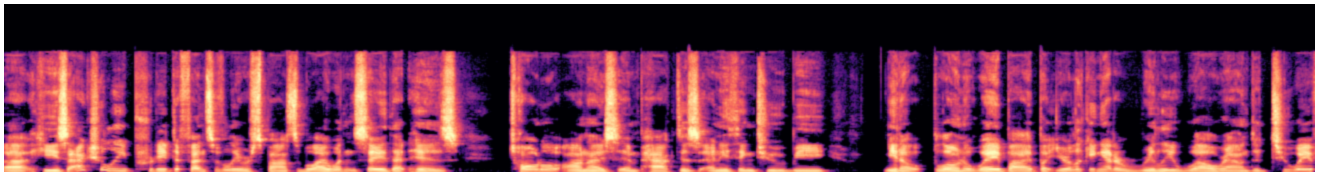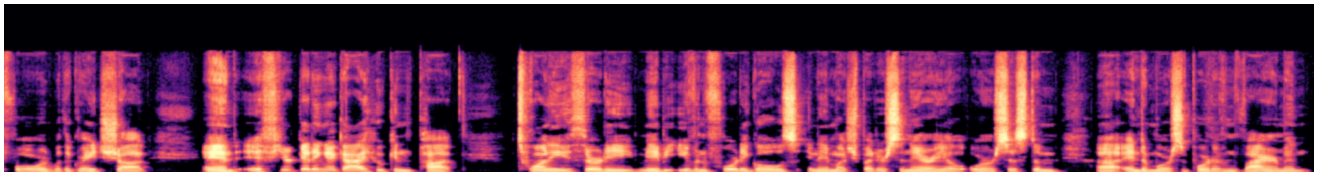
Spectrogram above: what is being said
Uh, he's actually pretty defensively responsible. I wouldn't say that his total on ice impact is anything to be, you know, blown away by, but you're looking at a really well rounded two way forward with a great shot. And if you're getting a guy who can pot 20, 30, maybe even 40 goals in a much better scenario or system uh, and a more supportive environment,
